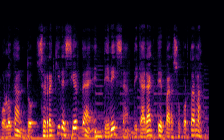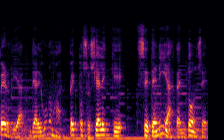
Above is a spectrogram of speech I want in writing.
por lo tanto, se requiere cierta entereza de carácter para soportar las pérdidas de algunos aspectos sociales que se tenía hasta entonces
